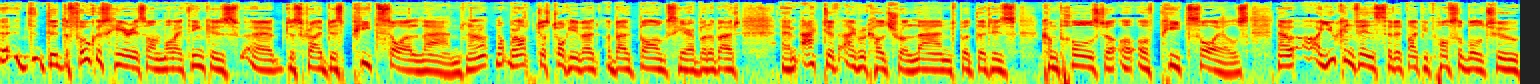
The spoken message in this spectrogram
Uh, the, the focus here is on what I think is uh, described as peat soil land. Now, not, not, we're not just talking about about bogs here, but about um, active agricultural land, but that is composed of, of peat soils. Now, are you convinced? That it might be possible to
